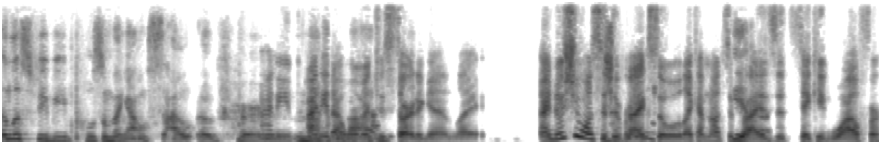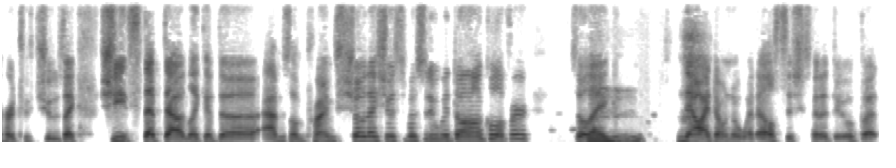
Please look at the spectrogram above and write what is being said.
unless Phoebe pulls something else out of her. I need I need that woman to start again. Like I know she wants to direct, so like I'm not Yeah. surprised it's taking a while for her to choose. Like she stepped out like of the Amazon Prime show that she was supposed to do with Don Glover. So like Mhm. now I don't know what else she's gonna do, but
